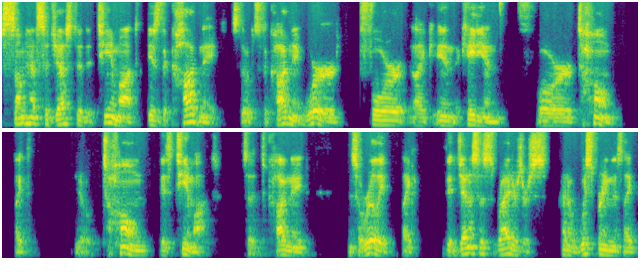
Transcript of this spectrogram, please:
Some have suggested that Tiamat is the cognate. So it's the cognate word for like in Akkadian for Tehom. Like, you know, Tehom is Tiamat. So it's cognate. And so really like the Genesis writers are kind of whispering this, like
